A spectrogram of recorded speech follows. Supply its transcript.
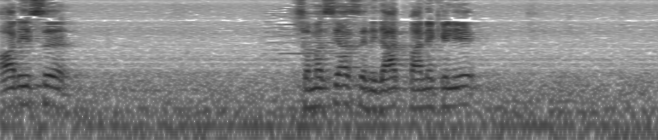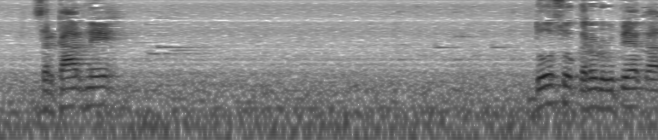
और इस समस्या से निजात पाने के लिए सरकार ने 200 करोड़ रुपया का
